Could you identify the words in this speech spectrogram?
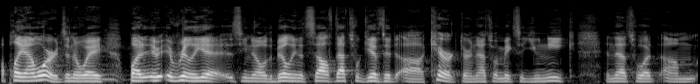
a play on words in a way, but it, it really is. You know, the building itself, that's what gives it uh, character and that's what makes it unique and that's what um,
